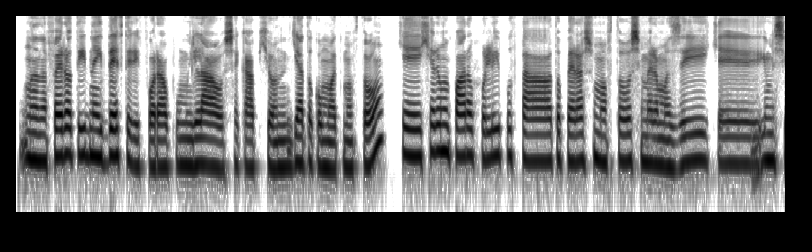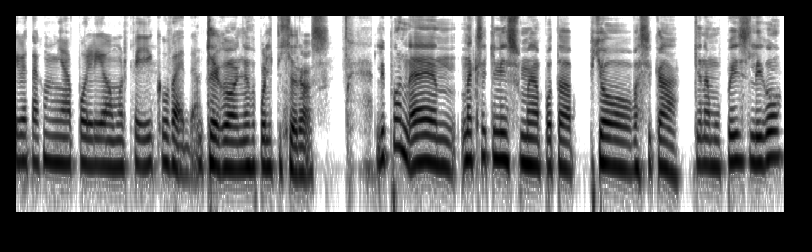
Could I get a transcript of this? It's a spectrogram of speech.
Να αναφέρω ότι είναι η δεύτερη φορά που μιλάω σε κάποιον για το κομμάτι με αυτό και χαίρομαι πάρα πολύ που θα το περάσουμε αυτό σήμερα μαζί και είμαι σίγουρη ότι θα έχουμε μια πολύ όμορφη κουβέντα. Και εγώ νιώθω πολύ τυχερός. Λοιπόν, ε, να ξεκινήσουμε από τα πιο βασικά και να μου πεις λίγο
